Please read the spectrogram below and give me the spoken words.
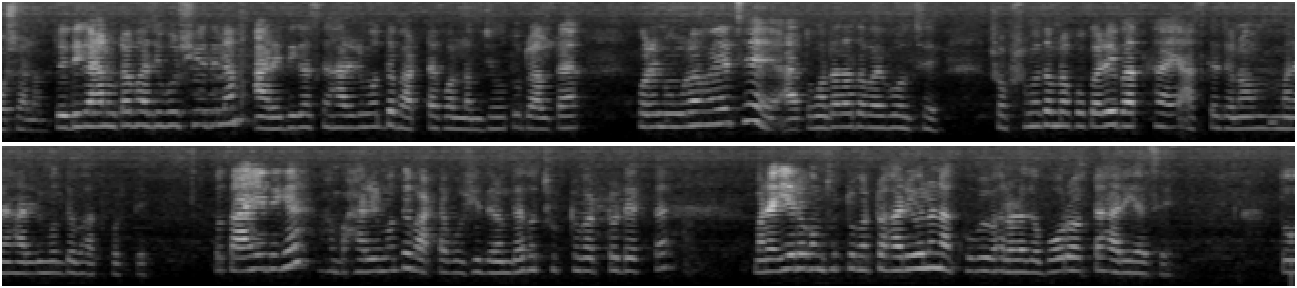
বসালাম। তো এদিকে আলুটা ভাজি বসিয়ে দিলাম, আর এদিকে আজকে হাঁড়ির মধ্যে ভাতটা করলাম। যেহেতু ডালটা পরে নোংরা হয়েছে, আর তোমার দাদা দাবাই বলছে, সবসময় তো আমরা কুকারেই ভাত খাই, আজকে যেন মানে হাঁড়ির মধ্যে ভাত করতে। তো তাই এদিকে হাঁড়ির মধ্যে ভাতটা বসিয়ে দিলাম। দেখো ছোট্টখাট্ট একটা মানে এরকম ছোট্টখাট্ট হাঁড়ি হলে না খুবই ভালো লাগে, বড় একটা হাঁড়ি আছে। তো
